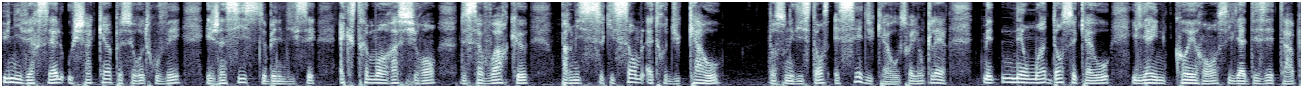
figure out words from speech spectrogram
universelle où chacun peut se retrouver. Et j'insiste, Bénédicte, c'est extrêmement rassurant de savoir que parmi ce qui semble être du chaos, dans son existence, et c'est du chaos, soyons clairs. Mais néanmoins, dans ce chaos, il y a une cohérence, il y a des étapes,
